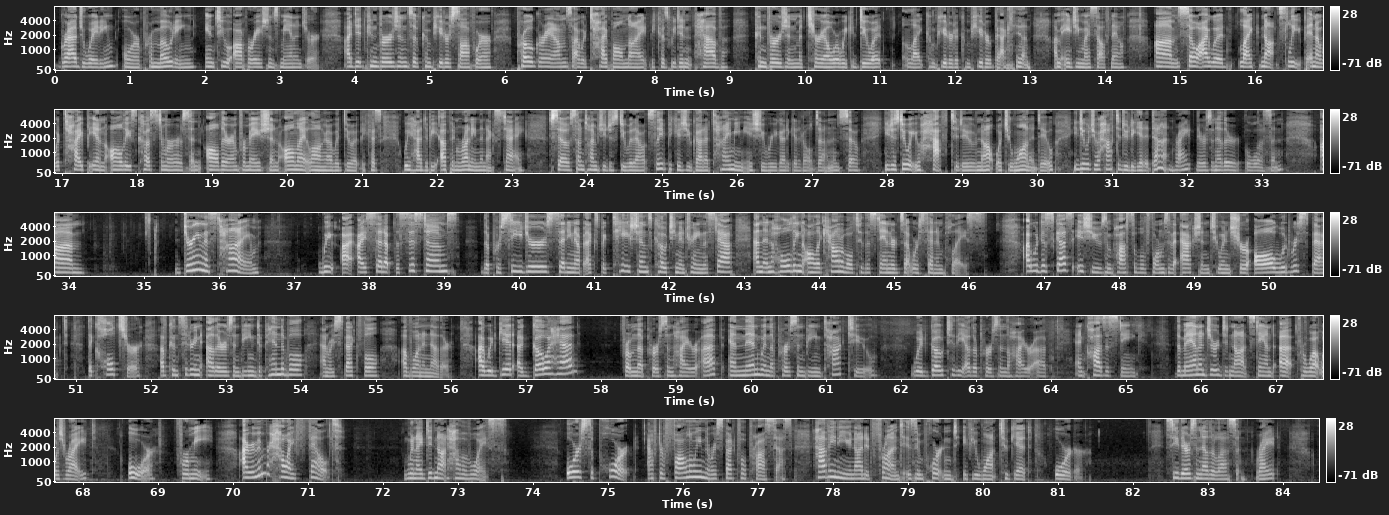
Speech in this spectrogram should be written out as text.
graduating or promoting into operations manager. I did conversions of computer software programs. I would type all night because we didn't have conversion material where we could do it like computer to computer back then. I'm aging myself now. Um, so I would like not sleep and I would type in all these customers and all their information all night long. I would do it because we had to be up and running the next day. So sometimes you just do without sleep because you've got a timing issue where you got to get it all done. And so you just do what you have to do, not what you want to do. You do what you have to do to get it done, right? There's another lesson. Um, during this time, we I, I set up the systems the procedures, setting up expectations, coaching and training the staff, and then holding all accountable to the standards that were set in place. I would discuss issues and possible forms of action to ensure all would respect the culture of considering others and being dependable and respectful of one another. I would get a go ahead from the person higher up, and then when the person being talked to would go to the other person, the higher up, and cause a stink. The manager did not stand up for what was right or for me. I remember how I felt when I did not have a voice or support after following the respectful process. Having a united front is important if you want to get order. See, there's another lesson, right?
